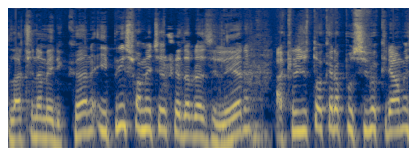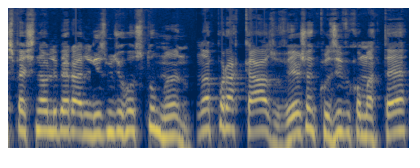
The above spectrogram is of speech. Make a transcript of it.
latino-americana e principalmente a esquerda brasileira acreditou que era possível criar uma espécie de neoliberalismo de rosto humano. Não é por acaso, veja inclusive como até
